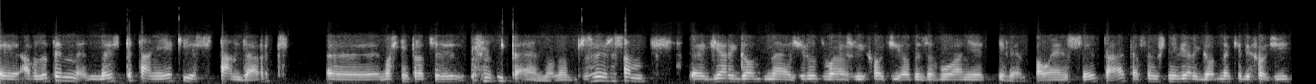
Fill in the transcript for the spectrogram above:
E, a poza tym no jest pytanie, jaki jest standard E, właśnie pracy IPN-u. No, że są e, wiarygodne źródła, jeżeli chodzi o dezawuanie, nie wiem, Pałęsy, tak, a są już niewiarygodne, kiedy chodzi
